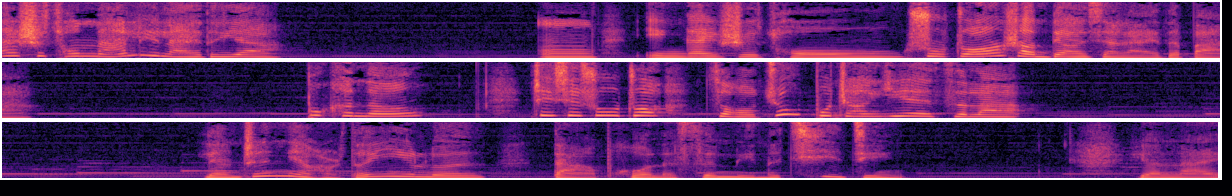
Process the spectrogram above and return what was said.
它是从哪里来的呀？嗯，应该是从树桩上掉下来的吧？不可能，这些树桩早就不长叶子啦。两只鸟儿的议论打破了森林的寂静。原来，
